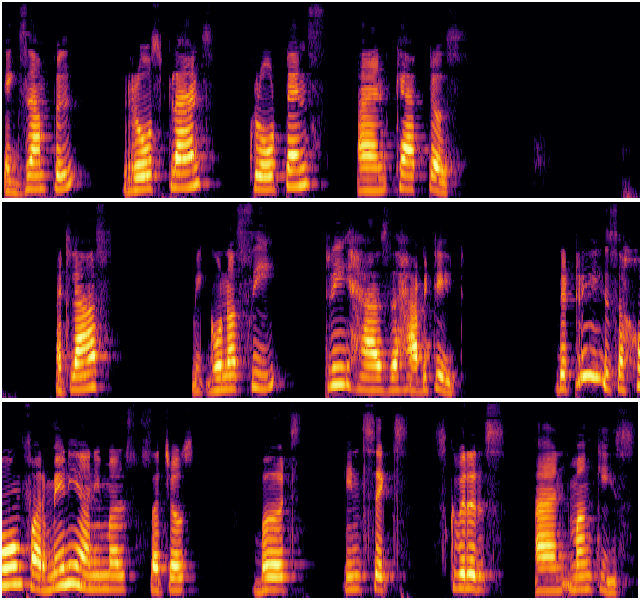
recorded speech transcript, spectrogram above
Example, rose plants, crotons and cactus. At last, we gonna see tree has a habitat. The tree is a home for many animals such as birds, insects, squirrels and monkeys.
